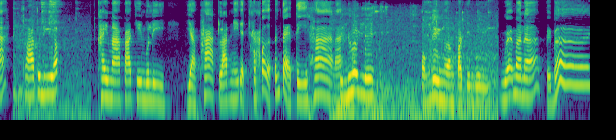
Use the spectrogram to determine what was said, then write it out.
นะ ชาทุดีครับ ใครมาปราจีนบุรี อย่าพลาดร้านนี้เด็ดขาดเขาเปิดตั้งแต่ตีห้านะเรื่องเลยของดีเมืองปราจีนบุรี แวะมานะ บ๊ายบาย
